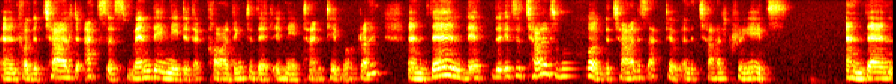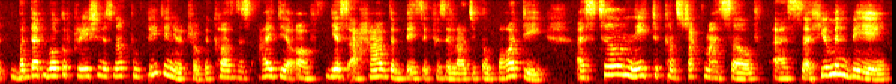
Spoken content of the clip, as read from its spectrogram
and for the child to access when they need it according to that innate timetable, right? And then they, it's a child's work. The child is active and the child creates and then but that work of creation is not completely neutral because this idea of yes i have the basic physiological body i still need to construct myself as a human being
